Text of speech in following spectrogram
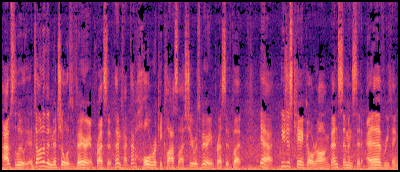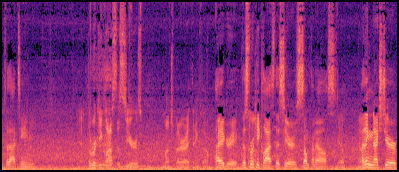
Absolutely. And Donovan Mitchell was very impressive. In fact, that whole rookie class last year was very impressive. But yeah, you just can't go wrong. Ben Simmons did everything for that team. Yeah, the rookie class this year is much better, I think, though. I agree. This rookie class this year is something else. Yep. yep. I think next year,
